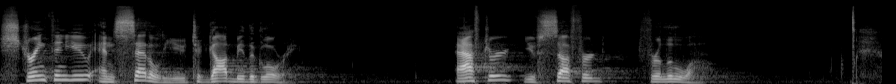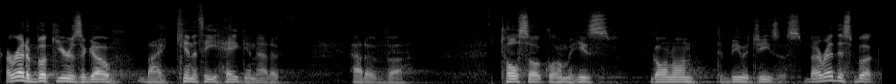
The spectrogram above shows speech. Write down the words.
strengthen you, and settle you. To God be the glory. After you've suffered for a little while. I read a book years ago by Kenneth E. Hagin out of, out of uh, Tulsa, Oklahoma. He's gone on to be with Jesus. But I read this book,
